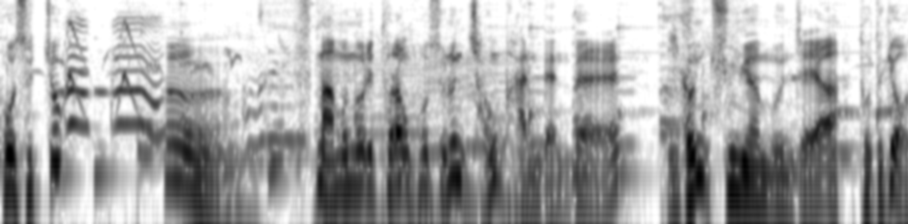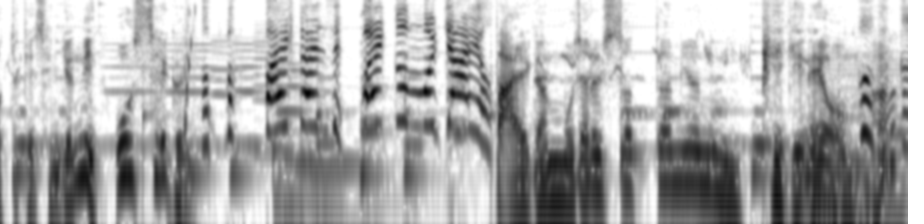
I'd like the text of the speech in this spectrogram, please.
호수 쪽? 음, 나무 놀이터랑 호수는 정반대인데 이건 중요한 문제야 도둑이 어떻게 생겼니? 옷색은? 빨간색 빨간 모자요. 빨간 모자를 썼다면 피기네 엄마? 까, 까,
